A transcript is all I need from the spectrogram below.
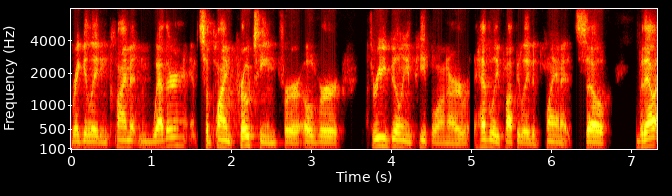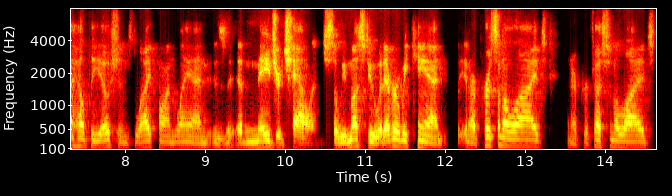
regulating climate and weather, and supplying protein for over 3 billion people on our heavily populated planet. So, without healthy oceans, life on land is a major challenge. So, we must do whatever we can in our personal lives, in our professional lives,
